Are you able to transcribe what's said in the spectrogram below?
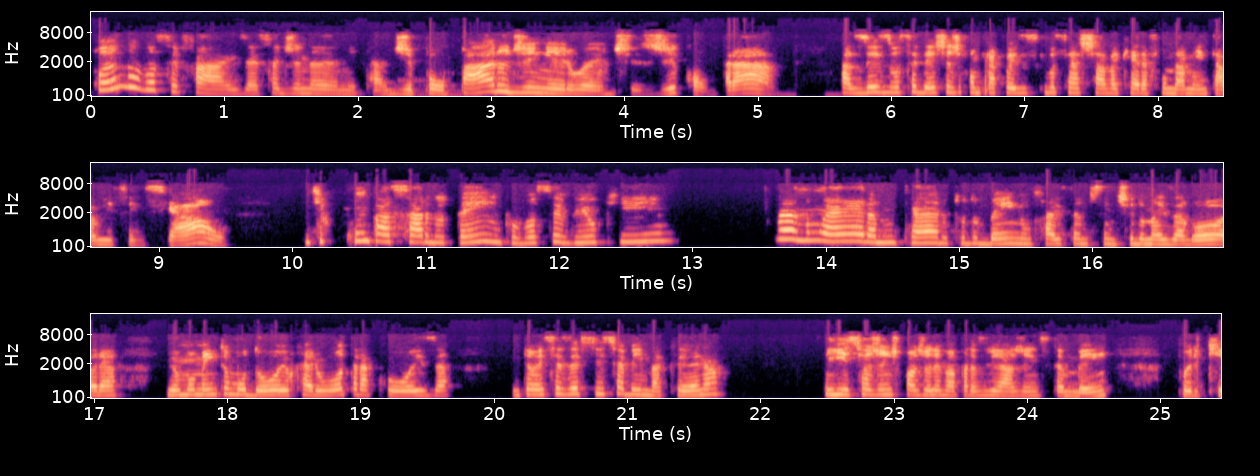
Quando você faz essa dinâmica de poupar o dinheiro antes de comprar, às vezes você deixa de comprar coisas que você achava que era fundamental e essencial, e que com o passar do tempo você viu que ah, não era, não quero, tudo bem, não faz tanto sentido mais agora, meu momento mudou, eu quero outra coisa. Então esse exercício é bem bacana. E isso a gente pode levar para as viagens também, porque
